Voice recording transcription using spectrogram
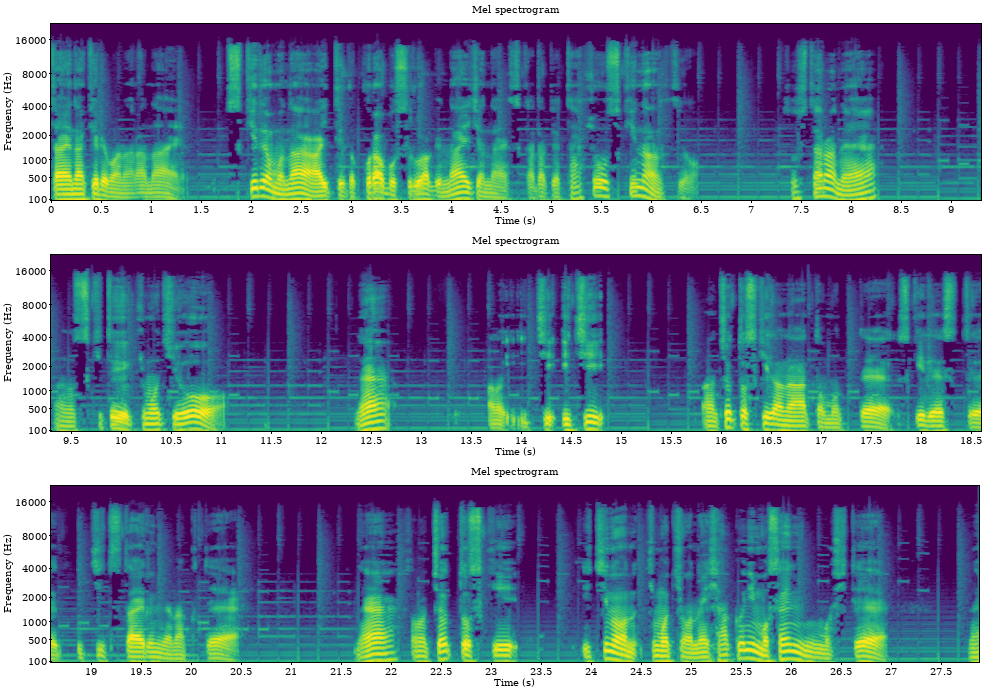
伝えなければならない。好きでもない相手とコラボするわけないじゃないですか。だけど多少好きなんですよ。そしたらね、あの、好きという気持ちを、ね、あの、一、一、あちょっと好きだなと思って、好きですって一伝えるんじゃなくて、ね、そのちょっと好き、1の気持ちをね、100人も1000人もして、ね、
